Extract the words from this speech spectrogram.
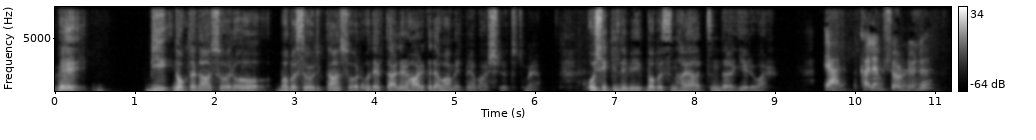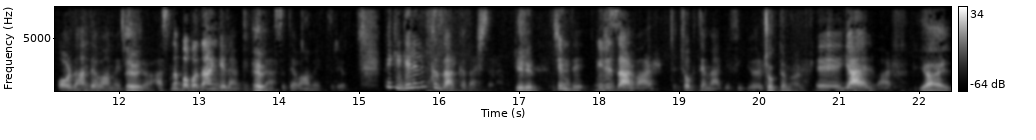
ve bir noktadan sonra o babası öldükten sonra o defterleri harika devam etmeye başlıyor tutmaya. O şekilde bir babasının hayatında yeri var. Yani kalemşörlüğünü oradan devam ettiriyor. Evet. Aslında babadan gelen bir Evet. mirası devam ettiriyor. Peki gelelim kız arkadaşlara. Gelin. Şimdi Gülizar var. Çok temel bir figür. Çok temel. Ee, Yael var. Yael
